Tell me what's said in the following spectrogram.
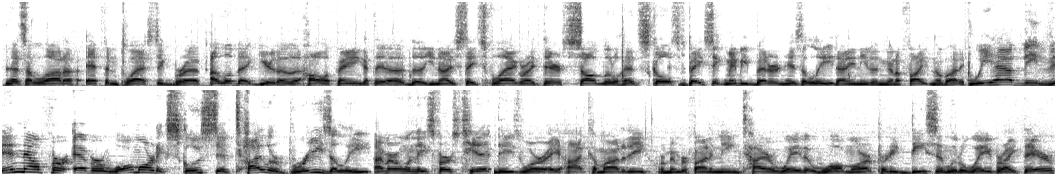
that's a lot of effing plastic, Brad. I love that gear though. The Hall of Fame got the uh, the United States flag right there. Solid little head sculpt. This basic maybe better than his Elite. I ain't even gonna fight nobody. We have the then now forever Walmart exclusive Tyler Breeze Elite. I remember when these first hit. These were a hot commodity. Remember finding the entire wave at Walmart. Pretty decent little wave right there.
